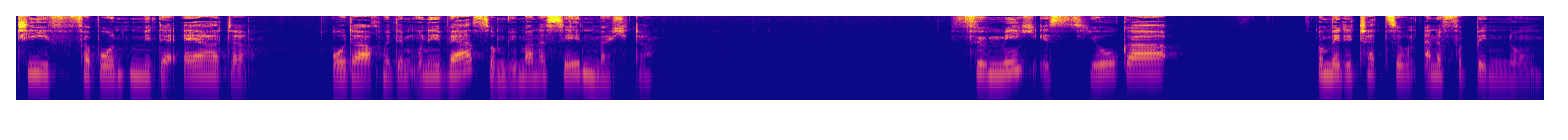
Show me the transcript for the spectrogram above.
Tief verbunden mit der Erde oder auch mit dem Universum, wie man es sehen möchte. Für mich ist Yoga und Meditation eine Verbindung,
